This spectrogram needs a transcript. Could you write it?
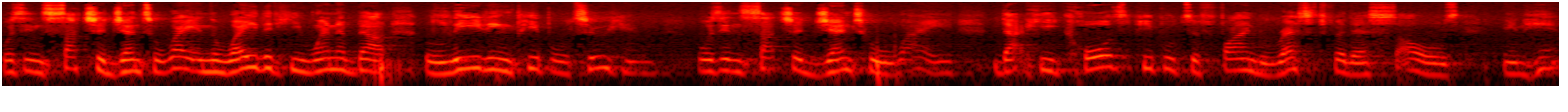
was in such a gentle way, and the way that he went about leading people to him was in such a gentle way that he caused people to find rest for their souls in him.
